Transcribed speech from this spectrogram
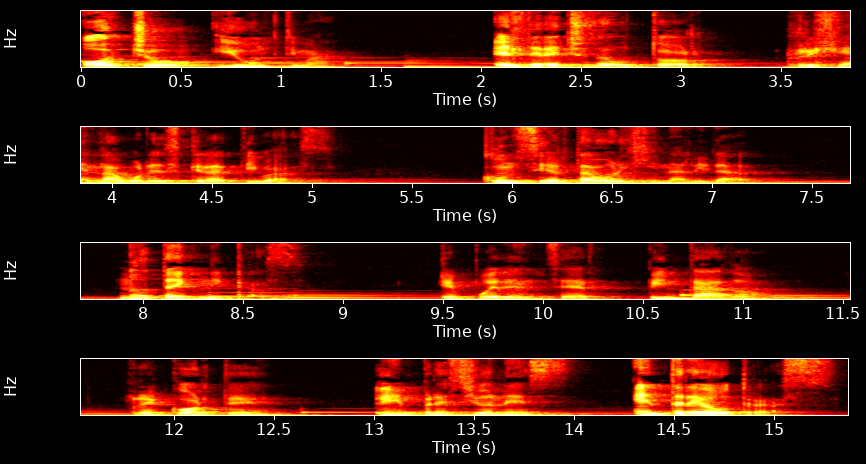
8. Y última. El derecho de autor rige en labores creativas con cierta originalidad, no técnicas, que pueden ser pintado, recorte e impresiones, entre otras.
